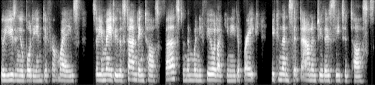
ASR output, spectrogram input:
you're using your body in different ways. So you may do the standing task first, and then when you feel like you need a break, you can then sit down and do those seated tasks.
